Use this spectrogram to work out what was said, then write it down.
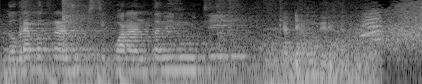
Dovremmo giù questi 40 minuti che abbiamo di ritardo.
